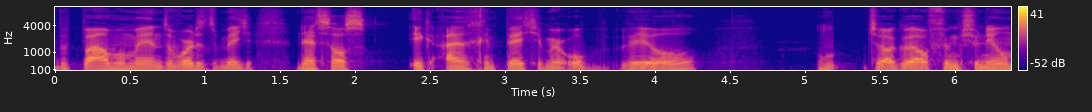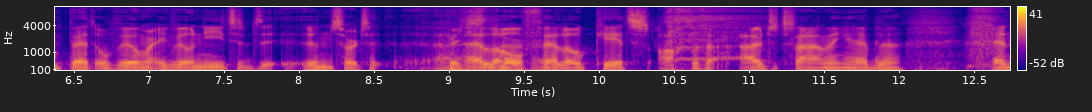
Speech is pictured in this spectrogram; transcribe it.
bepaald moment dan wordt het een beetje... Net zoals ik eigenlijk geen petje meer op wil... Om, terwijl ik wel functioneel een pet op wil... maar ik wil niet de- een soort eh, hello fellow kids-achtige uitstraling hebben. En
